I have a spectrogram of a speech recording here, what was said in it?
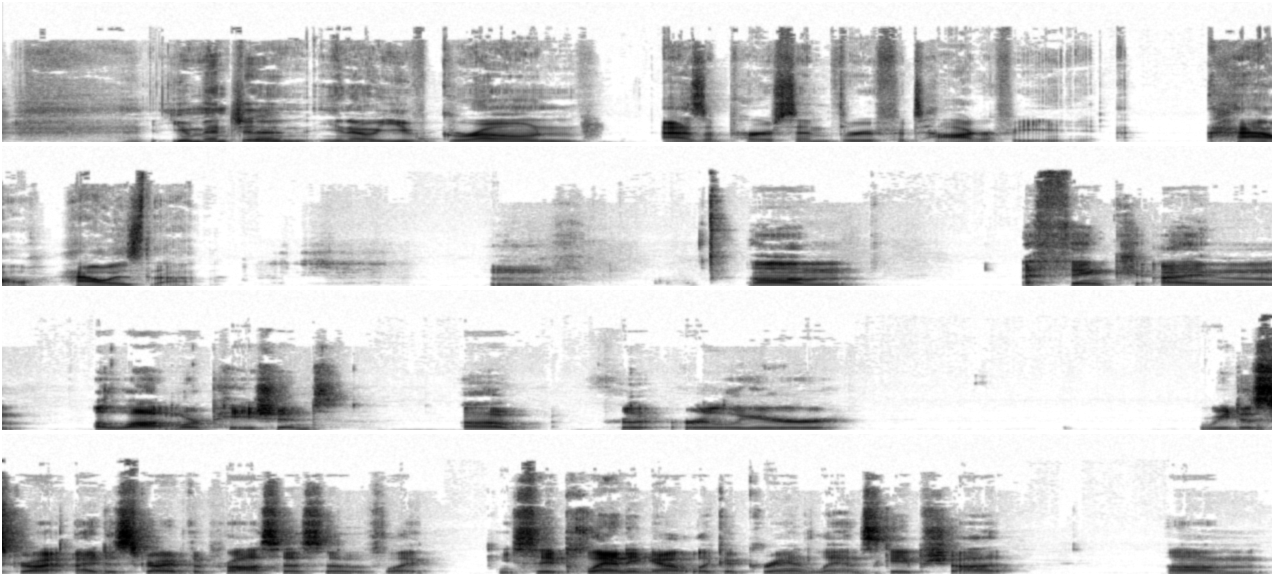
you mentioned, you know, you've grown as a person through photography. How? How is that? Hmm. Um, I think I'm a lot more patient. Uh, earlier, we describe I described the process of like you say planning out like a grand landscape shot. Um,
